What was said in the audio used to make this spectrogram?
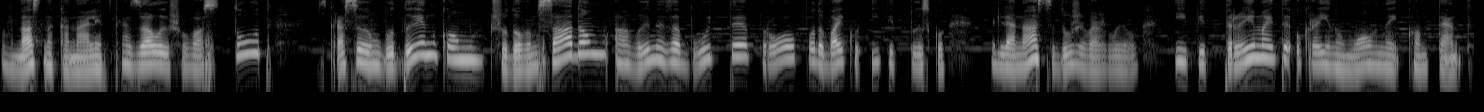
в нас на каналі. Залишу вас тут з красивим будинком, чудовим садом. А ви не забудьте про вподобайку і підписку. Для нас це дуже важливо. І підтримайте україномовний контент.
